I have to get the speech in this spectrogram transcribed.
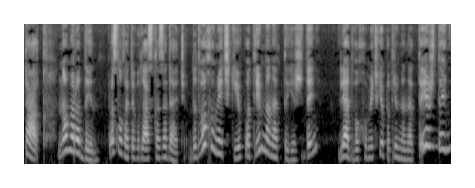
Так, номер один. Прослухайте, будь ласка, задачу. До двох хомячків потрібно на тиждень. Для двох хомячків потрібно на тиждень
